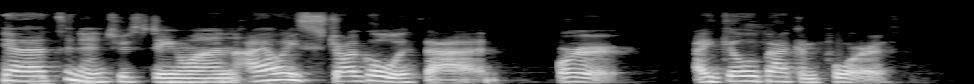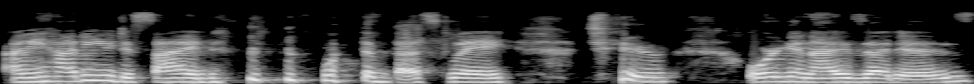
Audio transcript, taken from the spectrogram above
Yeah, that's an interesting one. I always struggle with that, or I go back and forth. I mean, how do you decide what the best way to organize that is?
